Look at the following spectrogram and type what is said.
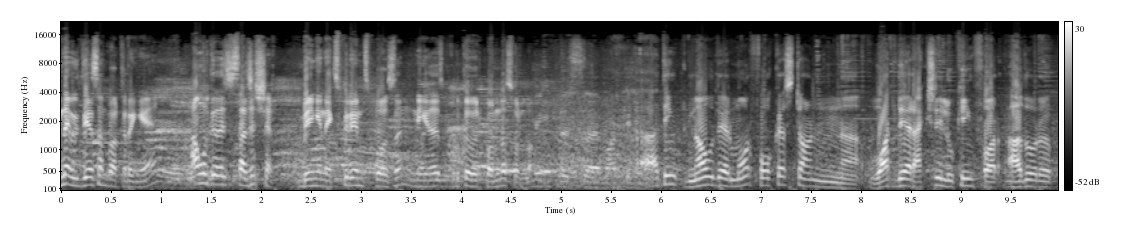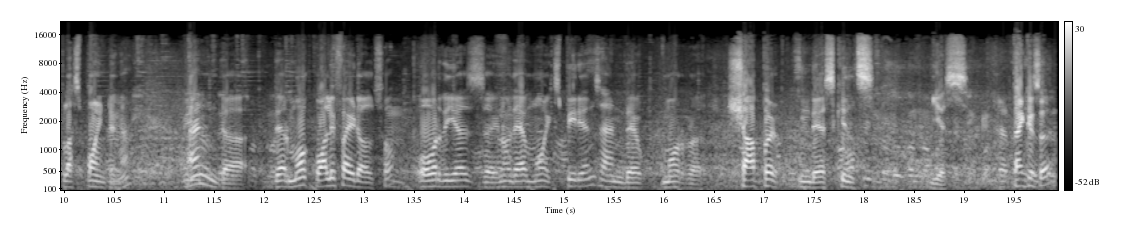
என்ன வித்தியாசம் பார்க்குறீங்க? அவங்களுக்கு ஏதாச்சும் suggestion being an experience person நீங்கள் ஏதாச்சும் கொடுக்க விருப்பம் தான் சொல்லலாம். I think now they're more focused on uh, what they are actually looking for. அது ஒரு ப்ளஸ் பாயிண்ட்டுங்க and they are more qualified also. Over the years, uh, you know, they have more experience and they're more uh, sharper in their skills. Yes. Thank you sir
